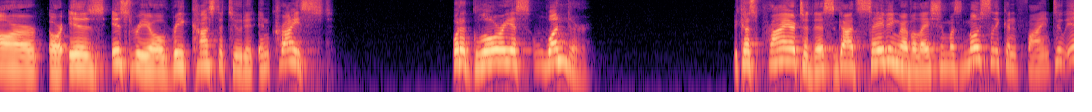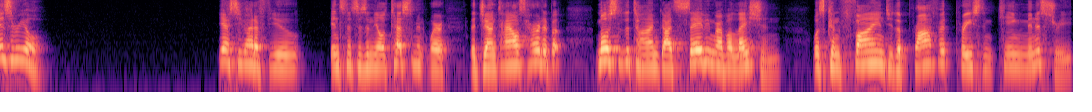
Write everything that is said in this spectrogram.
are or is Israel reconstituted in Christ. What a glorious wonder. Because prior to this, God's saving revelation was mostly confined to Israel. Yes, you had a few instances in the Old Testament where the Gentiles heard it, but most of the time, God's saving revelation was confined to the prophet, priest, and king ministry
